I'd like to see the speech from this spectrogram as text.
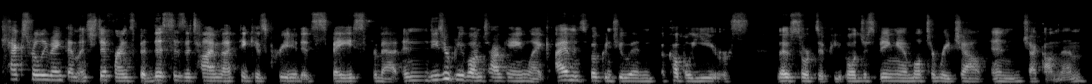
text really make that much difference? But this is a time that I think has created space for that. And these are people I'm talking like I haven't spoken to in a couple years. Those sorts of people, just being able to reach out and check on them.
